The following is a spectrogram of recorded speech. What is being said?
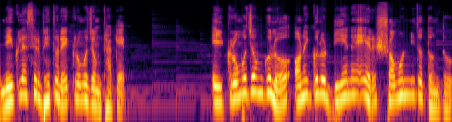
নিউক্লিয়াসের ভেতরে ক্রোমোজোম থাকে। এই ক্রোমোজোমগুলো অনেকগুলো ডিএনএ এর সমন্বিত তন্তু।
